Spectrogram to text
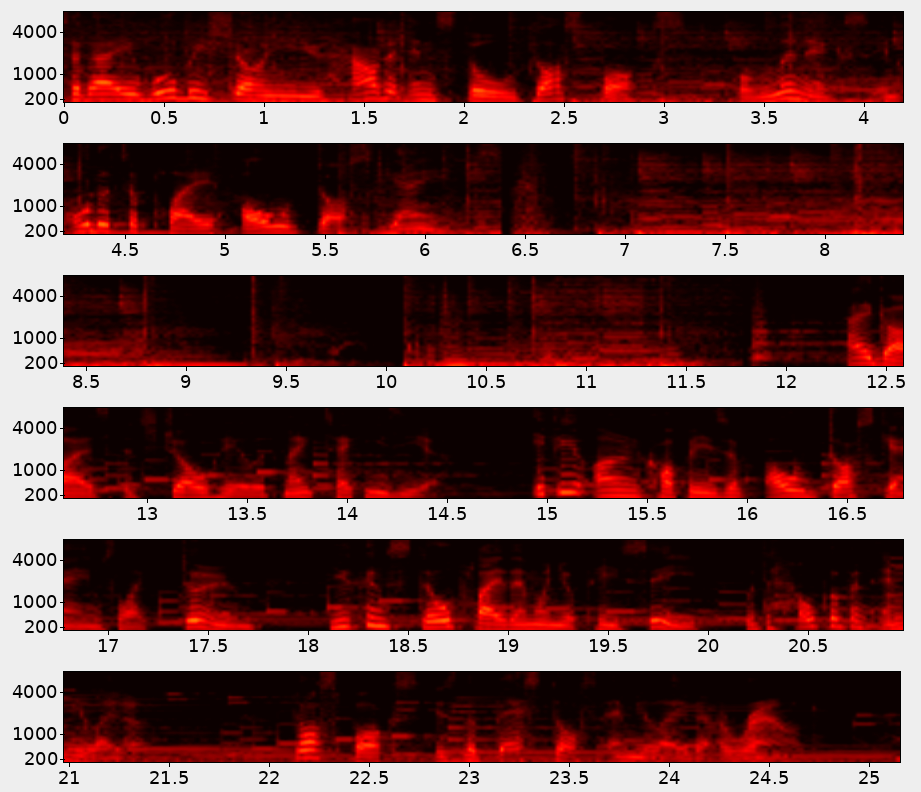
Today we'll be showing you how to install DOSBox for Linux in order to play old DOS games. Hey guys, it's Joel here with Make Tech Easier. If you own copies of old DOS games like Doom, you can still play them on your PC with the help of an emulator. DOSBox is the best DOS emulator around.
